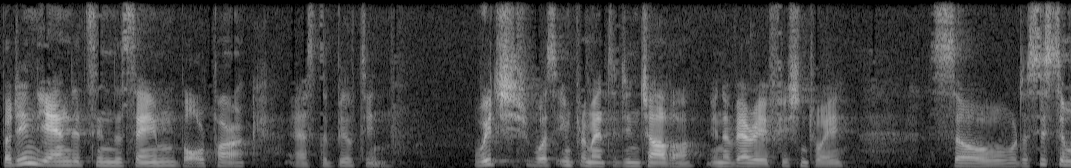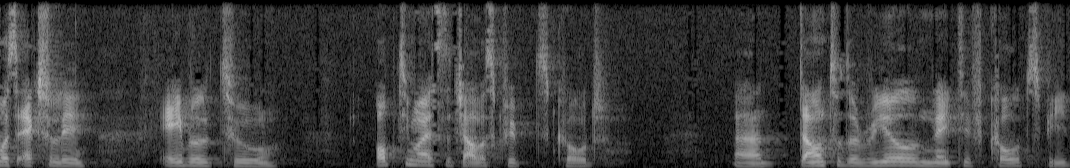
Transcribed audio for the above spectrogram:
But in the end, it's in the same ballpark as the built-in, which was implemented in Java in a very efficient way. So the system was actually able to optimize the JavaScript code uh, down to the real native code speed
